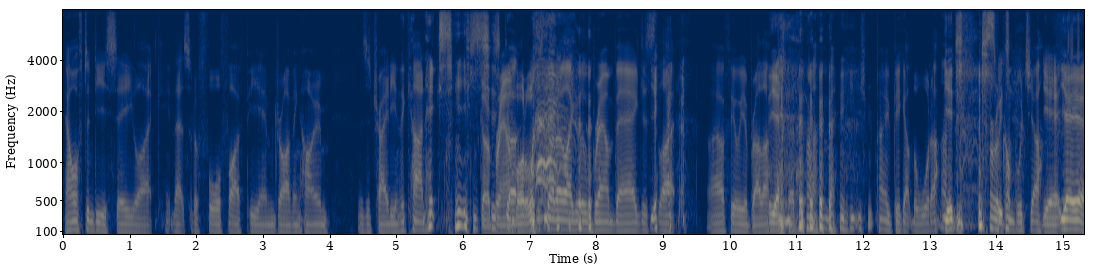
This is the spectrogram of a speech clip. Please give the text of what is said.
How often do you see like that sort of four or five p.m. driving home? There's a tradie in the car next to you. He's got a brown bottle. He's got a like little brown bag, just Yeah. like I feel you, brother. Yeah. But, uh, maybe, you should maybe pick up the water. Yeah, just, or a kombucha. Yeah, yeah, yeah.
